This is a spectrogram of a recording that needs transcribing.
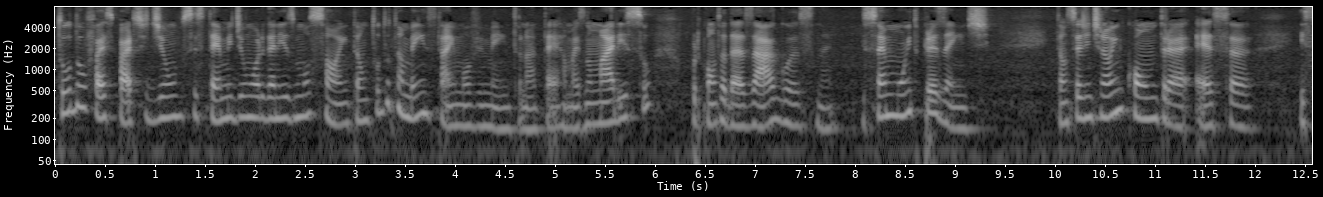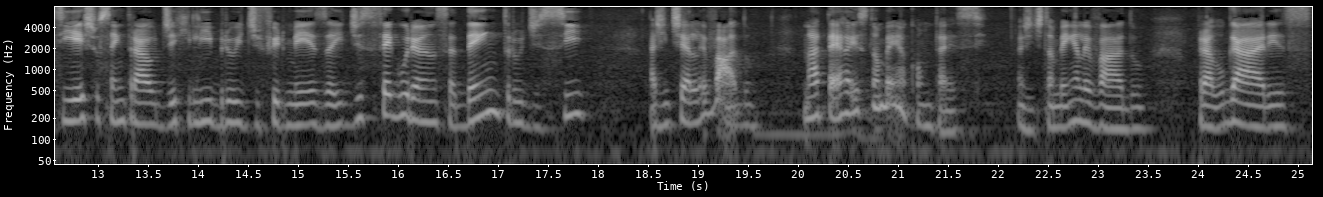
tudo faz parte de um sistema e de um organismo só. Então, tudo também está em movimento na Terra, mas no mar, isso, por conta das águas, né, isso é muito presente. Então, se a gente não encontra essa esse eixo central de equilíbrio e de firmeza e de segurança dentro de si, a gente é levado. Na Terra isso também acontece. A gente também é levado para lugares,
